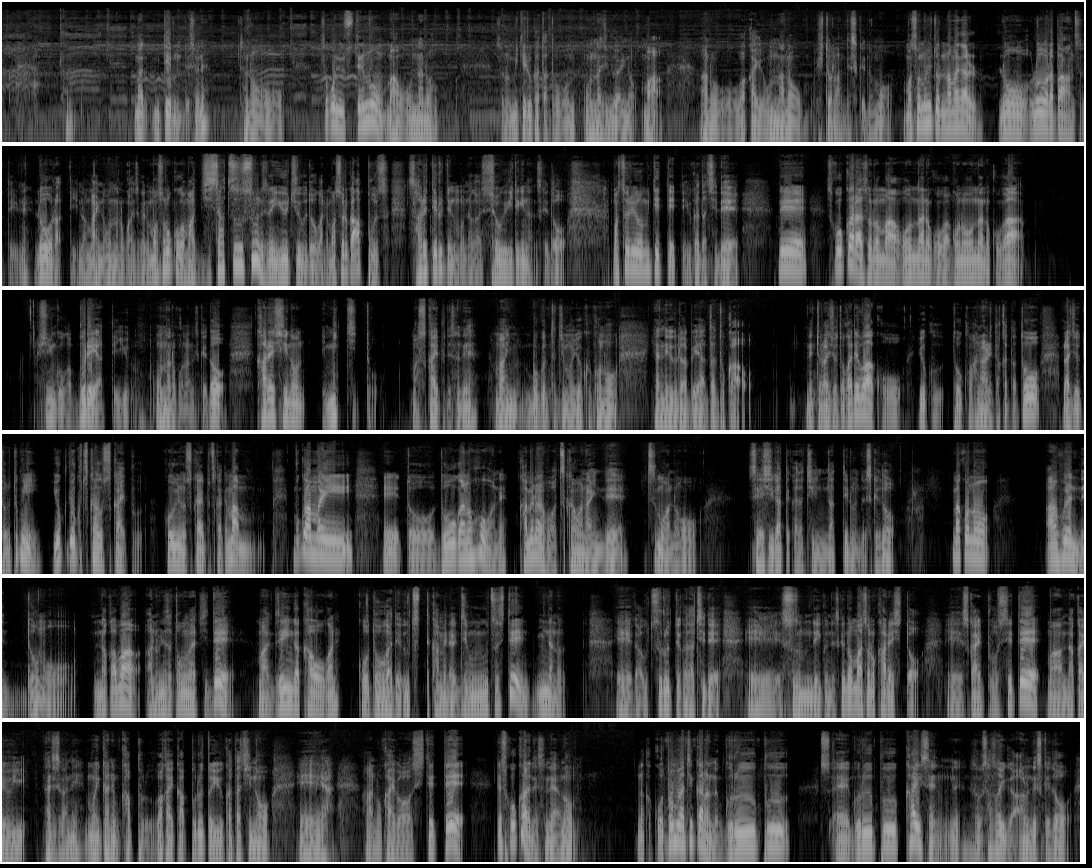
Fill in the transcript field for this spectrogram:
う、まあ、見てるんですよね。その、そこに映ってるのも、まあ、女の、その見てる方と同じぐらいの、まあ、あの、若い女の人なんですけども、まあ、その人の名前がローローラ・バーンズっていうね、ローラっていう名前の女の子なんですけど、まあ、その子がま自殺するんですね、YouTube 動画で。まあ、それがアップされてるっていうのもなんか衝撃的なんですけど、まあ、それを見てってっていう形で、で、そこからそのまあ女の子が、この女の子が、主人公がブレアっていう女の子なんですけど、彼氏のミッチと、まあスカイプですね。まあ今、僕たちもよくこの屋根裏部屋だとか、ネットラジオとかでは、こう、よく遠く離れた方とラジオを撮るときによくよく使うスカイプ。こういうのスカイプ使って、まあ、僕はあんまり、えっ、と、動画の方はね、カメラの方は使わないんで、いつもあの、静止画って形になってるんですけど、まあこの、アンフレンドの仲間、あの皆さん友達で、まあ全員が顔がね、こう動画で映ってカメラで自分に映して、みんなの、えーが映るっていう形で、えー進んでいくんですけど、まあその彼氏と、えースカイプをしてて、まあ仲良い、何ですかね、もういかにもカップル、若いカップルという形の、えーあの会話をしてて、で、そこからですね、あの、なんかこう友達からのグループ、えーグループ回線ね、その誘いがあるんですけど、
